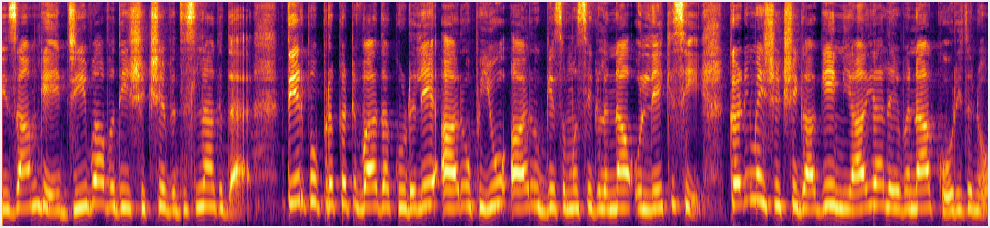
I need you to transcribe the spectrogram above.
ನಿಜಾಮ್ಗೆ ಜೀವಾವಧಿ ಶಿಕ್ಷೆ ವಿಧಿಸಲಾಗಿದೆ. ತೀರ್ಪು ಪ್ರಕಟವಾದ ಕೂಡಲೇ ಆರೋಪಿಯು ಆರೋಗ್ಯ ಸಮಸ್ಯೆಗಳನ್ನು ಉಲ್ಲೇಖಿಸಿ ಕಡಿಮೆ ಶಿಕ್ಷೆಗಾಗಿ ನ್ಯಾಯಾಲಯವನ್ನ ಕೋರಿದನು.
